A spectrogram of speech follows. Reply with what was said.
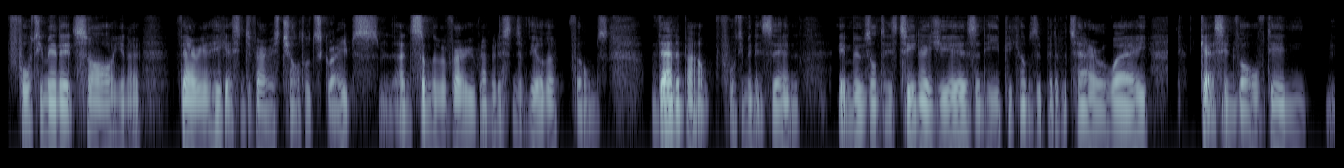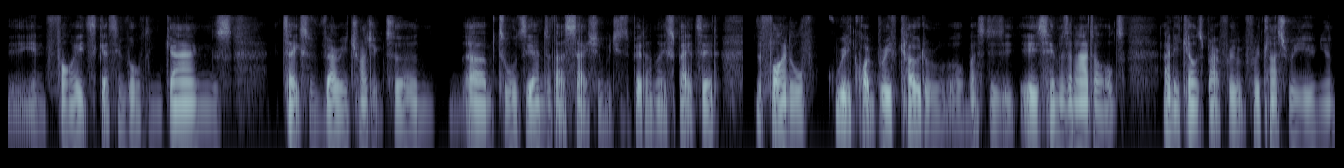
40 minutes or you know various he gets into various childhood scrapes and some of them are very reminiscent of the other films. Then about 40 minutes in, it moves on to his teenage years and he becomes a bit of a tearaway gets involved in in fights, gets involved in gangs, takes a very tragic turn um, towards the end of that section, which is a bit unexpected. The final, really quite brief coda almost is, is him as an adult, and he comes back for, for a class reunion.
